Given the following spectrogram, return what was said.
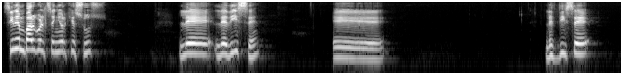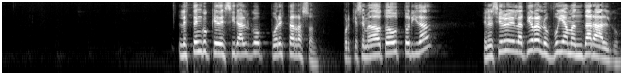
Sin embargo, el Señor Jesús le, dice, eh, les dice, les tengo que decir algo por esta razón, porque se me ha dado toda autoridad, en el cielo y en la tierra los voy a mandar a algo.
